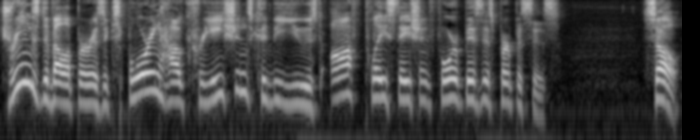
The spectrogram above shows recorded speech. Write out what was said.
Dreams developer is exploring how creations could be used off PlayStation for business purposes. So,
